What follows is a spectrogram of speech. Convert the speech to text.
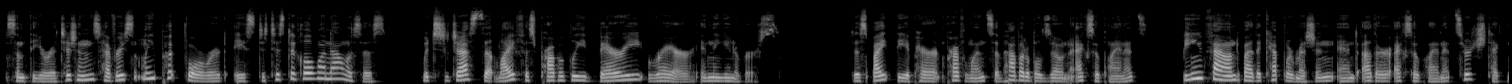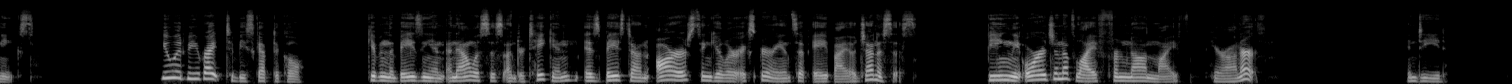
Some theoreticians have recently put forward a statistical analysis which suggests that life is probably very rare in the universe. Despite the apparent prevalence of habitable zone exoplanets being found by the Kepler mission and other exoplanet search techniques. You would be right to be skeptical, given the Bayesian analysis undertaken is based on our singular experience of abiogenesis, being the origin of life from non life here on Earth. Indeed,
